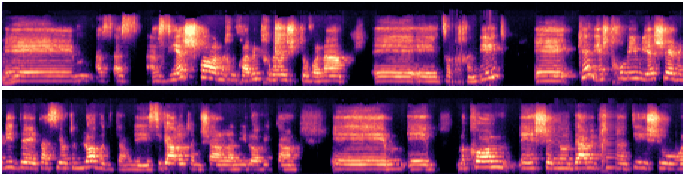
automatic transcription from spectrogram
Mm-hmm. אז, אז, אז יש פה, אנחנו חייבים להתחבר לאיזושהי תובנה אה, אה, צרכנית. כן, יש תחומים, יש נגיד תעשיות שאני לא עבוד איתן, סיגריות למשל, אני לא עבוד איתן, מקום שנודע מבחינתי שהוא,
